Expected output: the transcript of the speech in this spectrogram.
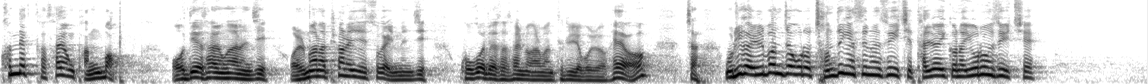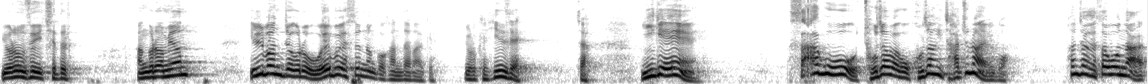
커넥터 사용 방법 어디에 사용하는지 얼마나 편해질 수가 있는지 그거에 대해서 설명을 한번 드리려고 해요. 자, 우리가 일반적으로 전등에 쓰는 스위치 달려 있거나 이런 스위치에 이런 스위치들. 안 그러면 일반적으로 외부에 쓰는 거 간단하게. 이렇게 흰색. 자, 이게 싸고 조잡하고 고장이 자주 나요, 이거. 현장에 써보면,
